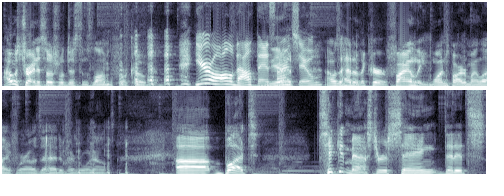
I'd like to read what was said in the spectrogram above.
I was trying to social distance long before COVID. You're all about this, Yes, aren't you? I was ahead of the curve. Finally, one part of my life where I was ahead of everyone else. Uh, but Ticketmaster is saying that it's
